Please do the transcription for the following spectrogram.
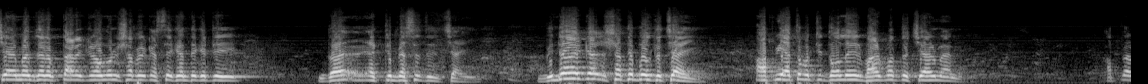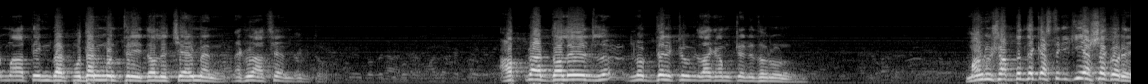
চেয়ারম্যান জনাব তারেক রহমান সাহেবের কাছে এখান থেকে একটি একটি মেসেজ দিতে চাই। বিনয়ের সাথে বলতে চাই, আপনি এত একটি দলের ভারপ্রাপ্ত চেয়ারম্যান আপনার মা তিনবার প্রধানমন্ত্রী দলের চেয়ারম্যান, এখন আছেন জীবিত। আপনার দলের লোকদের একটু লাগাম টেনে ধরুন। মানুষ আপনাদের কাছ থেকে কি আশা করে?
